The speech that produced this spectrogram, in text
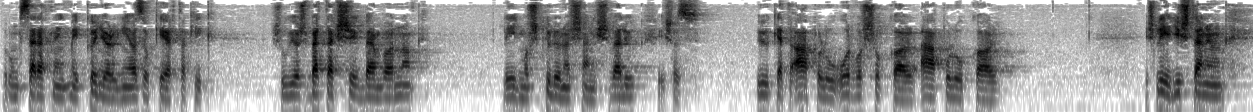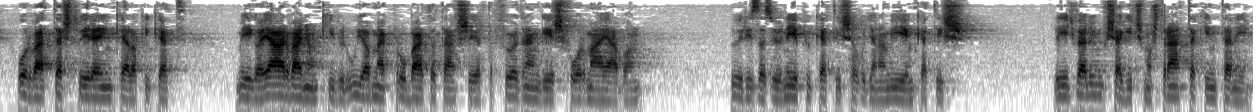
Urunk, szeretnénk még könyörgni azokért, akik súlyos betegségben vannak, légy most különösen is velük, és az őket ápoló orvosokkal, ápolókkal, és légy Istenünk horvát testvéreinkkel, akiket még a járványon kívül újabb megpróbáltatásért a földrengés formájában. Őriz az ő népüket is, ahogyan a miénket is. Légy velünk, segíts most rátekinteni,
